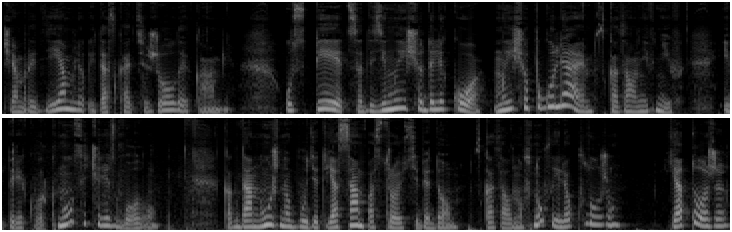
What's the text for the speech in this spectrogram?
чем рыть землю и таскать тяжелые камни. «Успеется, до зимы еще далеко, мы еще погуляем», — сказал Нив-Нив и перекувыркнулся через голову. «Когда нужно будет, я сам построю себе дом», — сказал Нуф-Нуф и лег в лужу. «Я тоже»,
